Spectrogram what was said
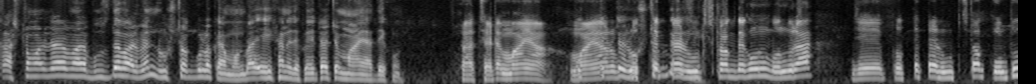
কাস্টমাররা মানে বুঝতে পারবেন রুস্টকগুলো কেমন বা এইখানে দেখুন এটা হচ্ছে মায়া দেখুন। আচ্ছা এটা মায়া। মায়ার প্রত্যেকটা। রুট স্টক দেখুন বন্ধুরা যে প্রত্যেকটা রুট স্টক কিন্তু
